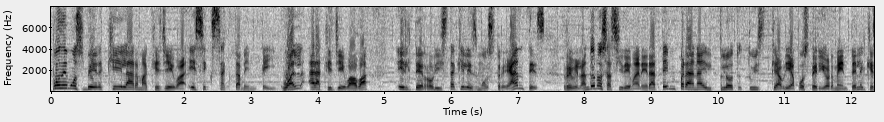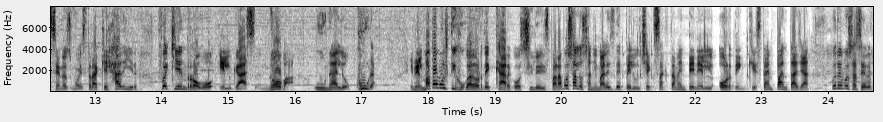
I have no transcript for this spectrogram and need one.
podemos ver que el arma que lleva es exactamente igual a la que llevaba el terrorista que les mostré antes, revelándonos así de manera temprana el plot twist que habría posteriormente en el que se nos muestra que Hadir fue quien robó el gas Nova. Una locura. En el mapa multijugador de cargo, si le disparamos a los animales de peluche exactamente en el orden que está en pantalla, podremos hacer,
